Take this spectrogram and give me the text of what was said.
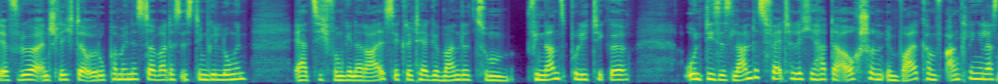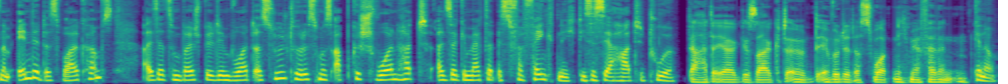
der früher ein schlichter Europaminister war. Das ist ihm gelungen. Er hat sich vom Generalsekretär gewandelt zum Finanzpolitiker. Und dieses Landesväterliche hat er auch schon im Wahlkampf anklingen lassen, am Ende des Wahlkampfs, als er zum Beispiel dem Wort Asyltourismus abgeschworen hat, als er gemerkt hat, es verfängt nicht, diese sehr harte Tour. Da hat er ja gesagt, äh, er würde das Wort nicht mehr verwenden. Genau.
